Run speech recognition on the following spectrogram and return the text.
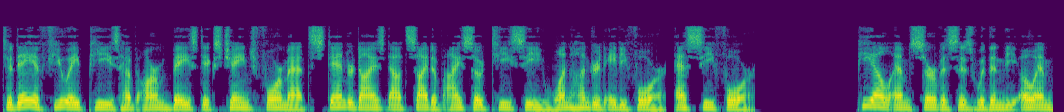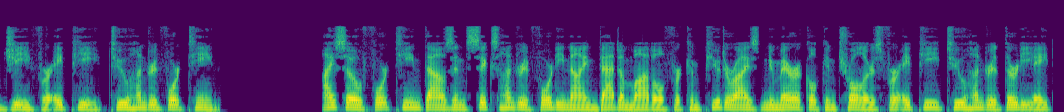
Today a few APs have ARM-based exchange formats standardized outside of ISO TC 184, SC4, PLM services within the OMG for AP 214 ISO 14649 data model for computerized numerical controllers for AP 238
